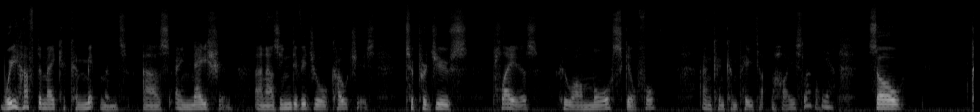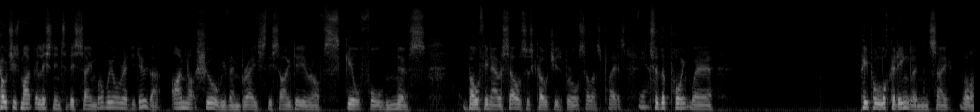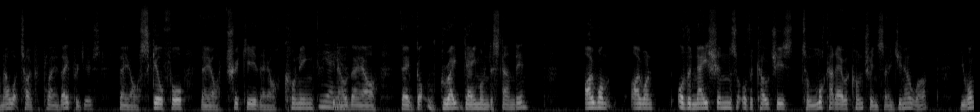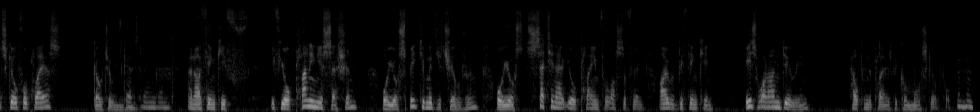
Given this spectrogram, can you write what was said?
We have to make a commitment as a nation and as individual coaches to produce players who are more skillful and can compete at the highest level. yeah So coaches might be listening to this saying, well, we already do that. I'm not sure we've embraced this idea of skillfulness, both in ourselves as coaches, but also as players, Yeah. to the point where people look at England and say, well, I know what type of player they produce. They are skillful, they are tricky, they are cunning, Yeah, you know, yeah. they are they've got great game understanding. I want I want other nations, other coaches to look at our country and say, do you know what? You want skillful players? Go to England. go to england And I think if if you're planning your session or you're speaking with your children or you're setting out your playing philosophy, I would be thinking, is what I'm doing helping the players become more skillful? Mm-hmm.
